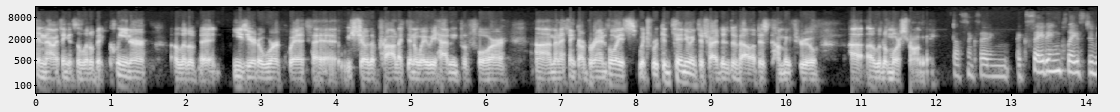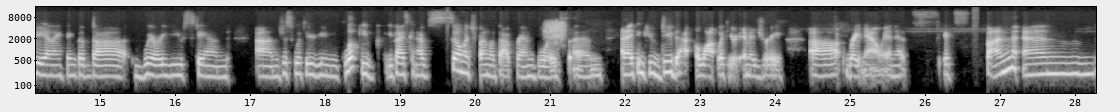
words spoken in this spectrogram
and now I think it's a little bit cleaner, a little bit easier to work with. Uh, we show the product in a way we hadn't before, um, and I think our brand voice, which we're continuing to try to develop, is coming through uh, a little more strongly. That's an exciting, exciting place to be, and I think that that where you stand um, just with your unique look, you you guys can have so much fun with that brand voice, and and I think you do that a lot with your imagery uh, right now, and it's it's fun and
